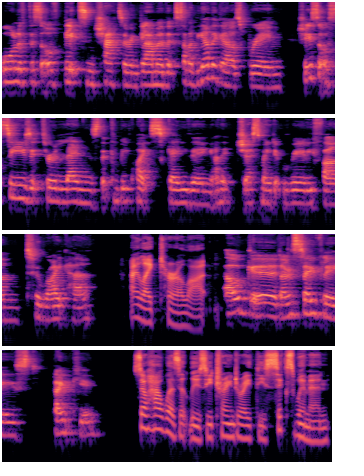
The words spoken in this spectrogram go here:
all of the sort of glitz and chatter and glamour that some of the other girls bring, she sort of sees it through a lens that can be quite scathing. And it just made it really fun to write her. I liked her a lot. Oh, good. I'm so pleased. Thank you. So, how was it, Lucy, trying to write these six women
